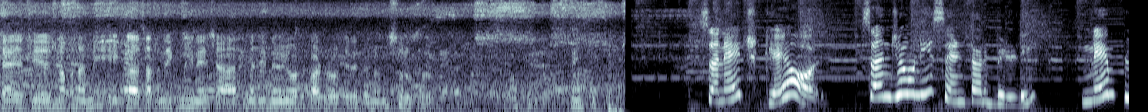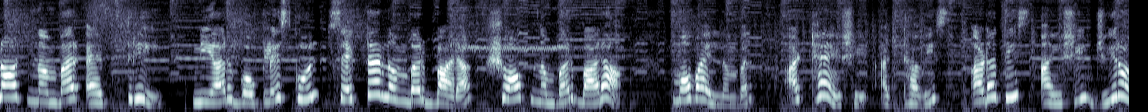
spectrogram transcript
त्या याची योजना पण आम्ही एक साधारण एक महिन्याच्या आतमध्ये नवीन ऑर्डर वगैरे देऊन आम्ही सुरू करू. ओके थँक्यू सनेज care Sanjeevani centre building name plot number F three near Gokhale school sector number बारा शॉप नंबर बारा मोबाईल नंबर अठ्ठ्याऐंशी अठ्ठावीस अडतीस ऐंशी झिरो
